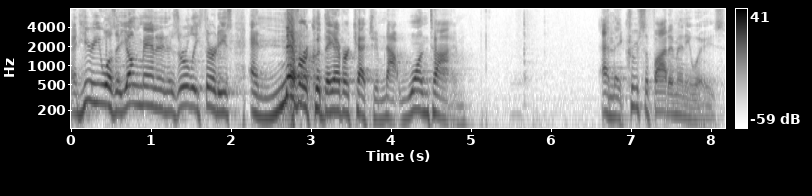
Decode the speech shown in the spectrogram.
And here he was, a young man in his early 30s, and never could they ever catch him, not one time. And they crucified him anyways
